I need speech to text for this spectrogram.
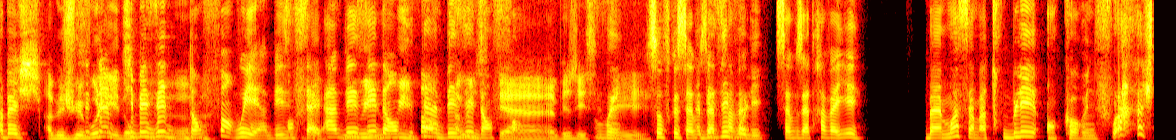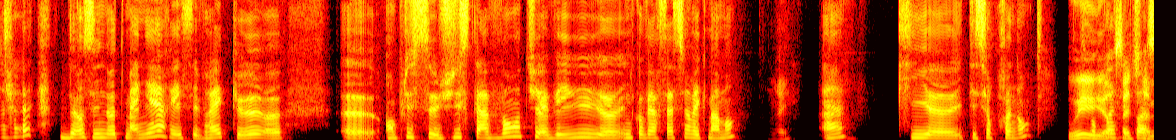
Ah ben, je- Ah mais je lui ai volé. un petit donc, baiser euh, d'enfant. Oui, un baiser, En fait. un oui, baiser oui, oui, d'enfant. oui. C'était un baiser Ah oui, d'enfant. Un, un baiser. Ouais. Sauf que ça Un vous, a volé. ça vous a travaillé. Ben, moi, ça m'a troublée encore une fois, dans une autre manière. Et c'est vrai que, euh, euh, en plus, juste avant, tu avais eu une conversation avec maman, Oui. hein, qui euh, était surprenante. Oui, Pourquoi en c'est fait, quoi, sa ça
